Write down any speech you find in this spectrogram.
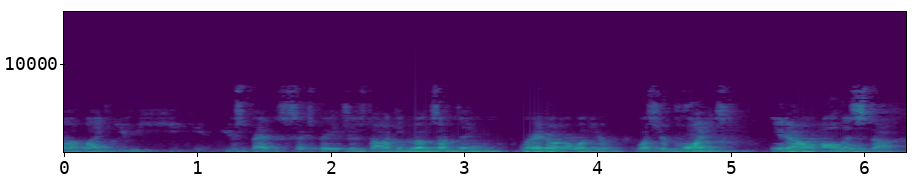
Uh, like you, you you spent six pages talking about something, but I don't know what your what's your point. You know all this stuff,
